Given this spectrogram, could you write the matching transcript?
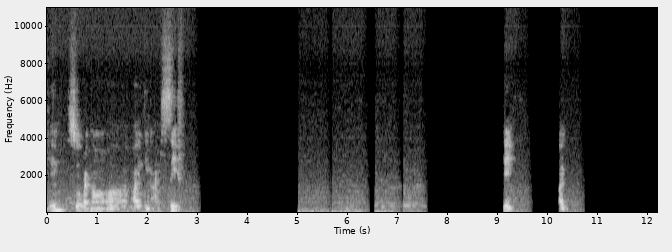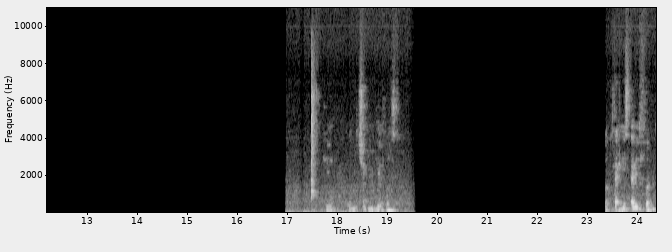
Okay, so right now uh, I think I'm safe. Okay, I okay, let me check in here first. Attack his elephant.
